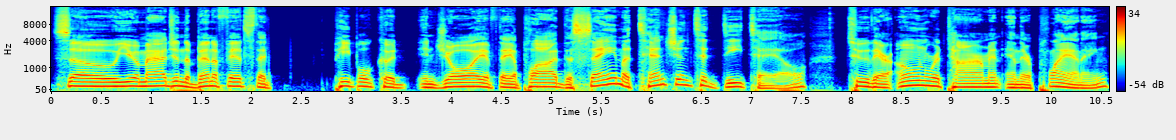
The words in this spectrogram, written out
So you imagine the benefits that people could enjoy if they applied the same attention to detail to their own retirement and their planning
